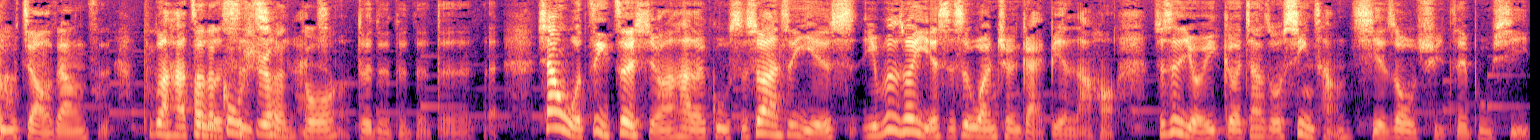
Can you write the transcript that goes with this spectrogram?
主角这样子，不管他做的事情很多。对对对对对对对。像我自己最喜欢他的故事，虽然是野史，也不是说野史是完全改编了哈，就是有一个叫做《信长协奏曲》这部戏。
